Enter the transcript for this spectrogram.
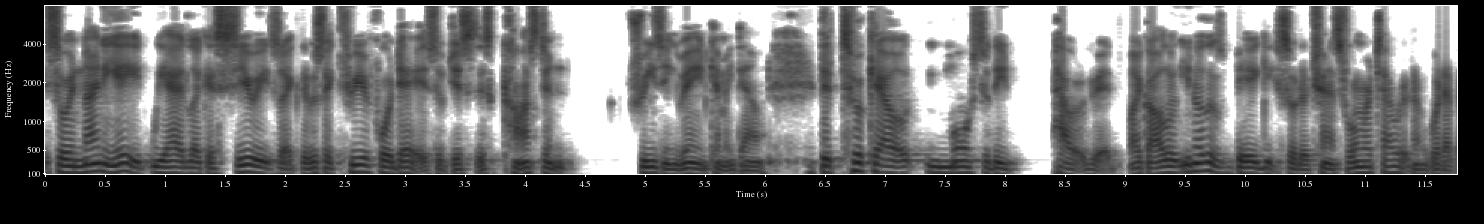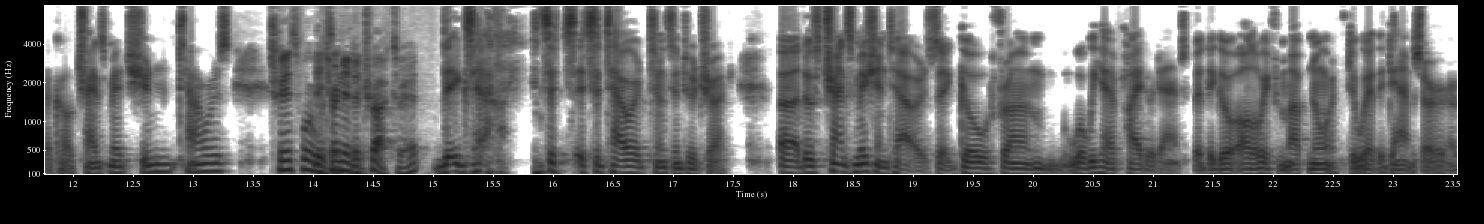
so in 98, we had like a series, like there was like three or four days of just this constant freezing rain coming down that took out most of the power grid. Like all of, you know, those big sort of transformer towers, or whatever they're called, transmission towers. Transformers. They turn into trucks, right? The, exactly. It's a, it's a tower that turns into a truck. Uh, those transmission towers that go from, well, we have hydro dams, but they go all the way from up north to where the dams are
